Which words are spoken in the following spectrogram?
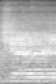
Jadi.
